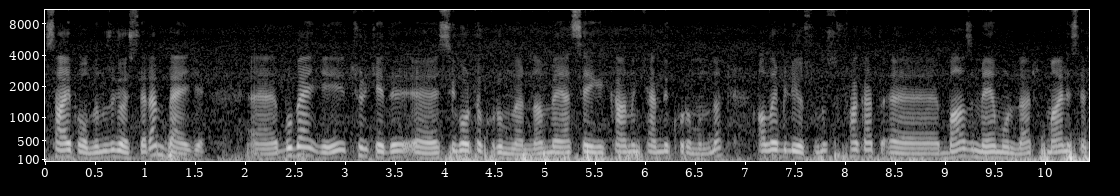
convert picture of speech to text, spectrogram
sahip olduğunuzu gösteren belge. Ee, bu belgeyi Türkiye'de e, sigorta kurumlarından veya SGK'nın kendi kurumundan alabiliyorsunuz. Fakat e, bazı memurlar maalesef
